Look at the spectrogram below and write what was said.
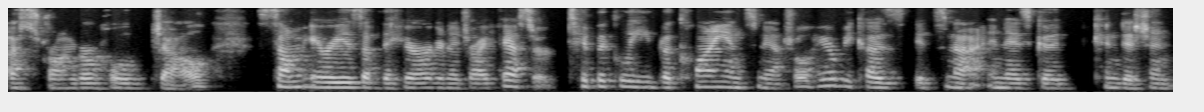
a stronger hold gel, some areas of the hair are going to dry faster. Typically, the client's natural hair because it's not in as good condition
